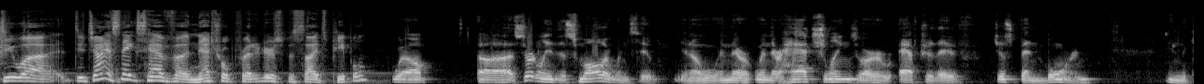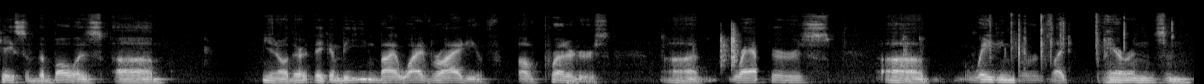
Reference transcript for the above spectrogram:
do uh, do giant snakes have uh, natural predators besides people? Well, uh, certainly the smaller ones do. You know, when they're when they're hatchlings or after they've just been born. In the case of the boas, um, you know, they can be eaten by a wide variety of of predators, uh, raptors, uh, wading birds like herons, and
